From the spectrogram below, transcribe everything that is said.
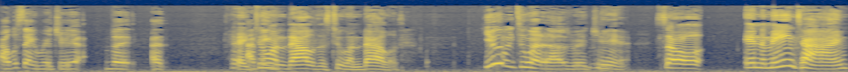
I would say Richard, but uh, Hey, I two hundred dollars is two hundred dollars. you be two hundred dollars, Richard. Yeah. So in the meantime,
